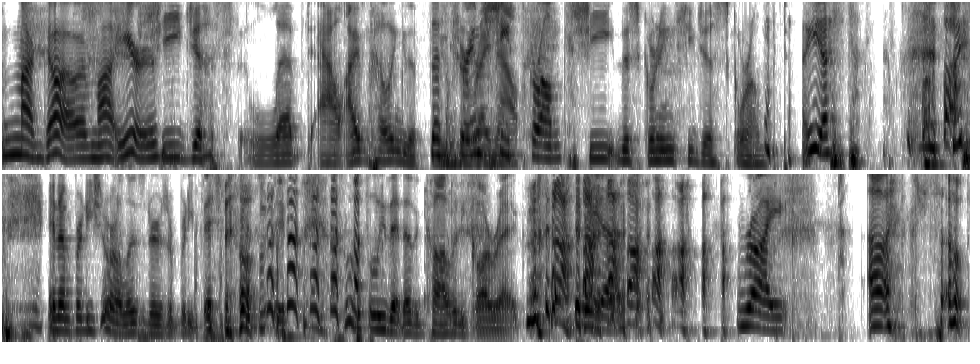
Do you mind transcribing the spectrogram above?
My God, my ears. She just leapt out. I'm telling you the future the scream right she now. scrumped. She the scream she just scrumped, Yes. and I'm pretty sure our listeners are pretty pissed off. Hopefully that doesn't cause any car wrecks. yes. Right. Uh, so,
